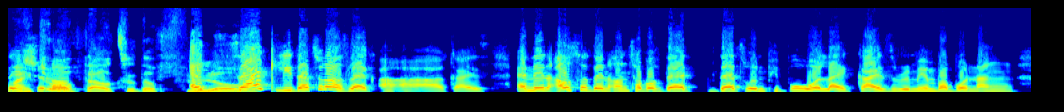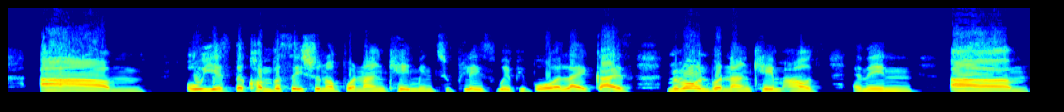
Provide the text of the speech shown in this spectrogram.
My conversation jaw of fell to the floor. exactly. That's when I was like, ah, uh, uh, guys. And then also, then on top of that, that's when people were like, guys, remember Bonang? Um, oh yes, the conversation of Bonang came into place where people were like, guys, remember when Bonang came out and then um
